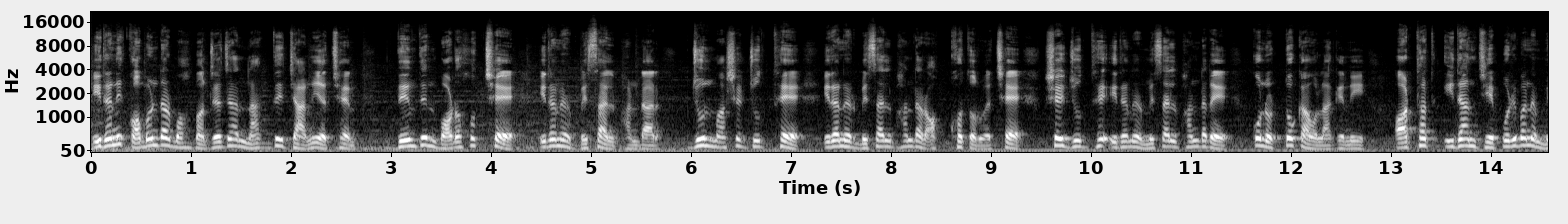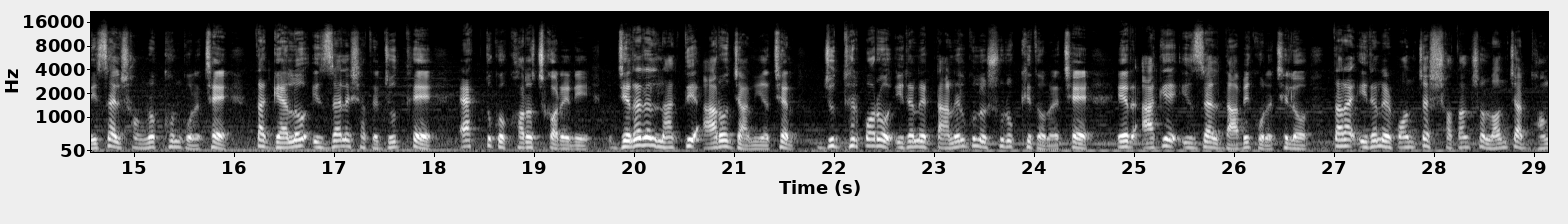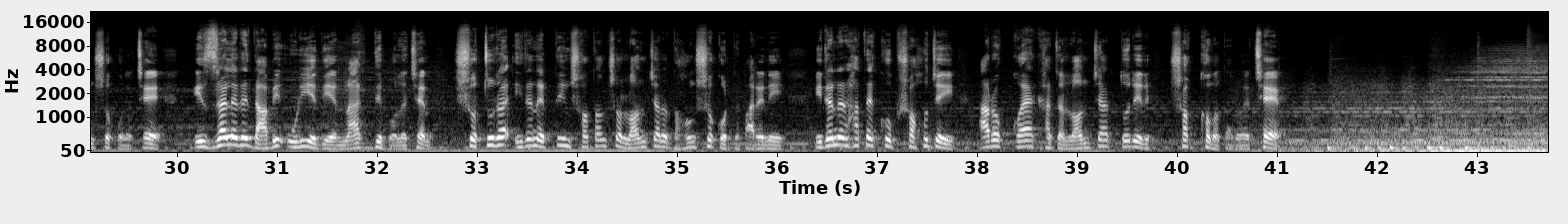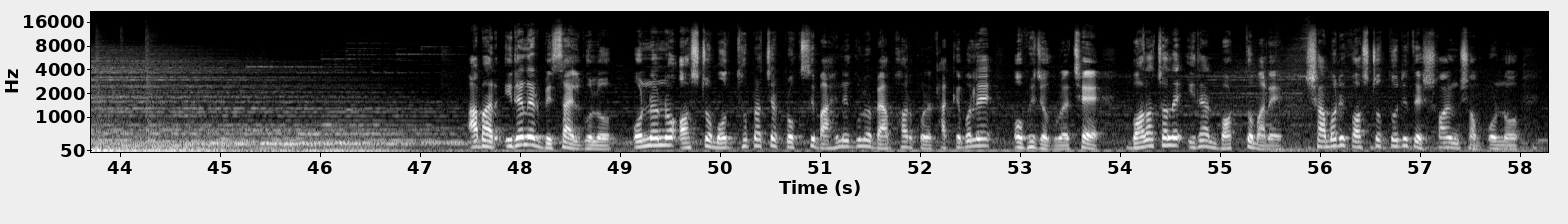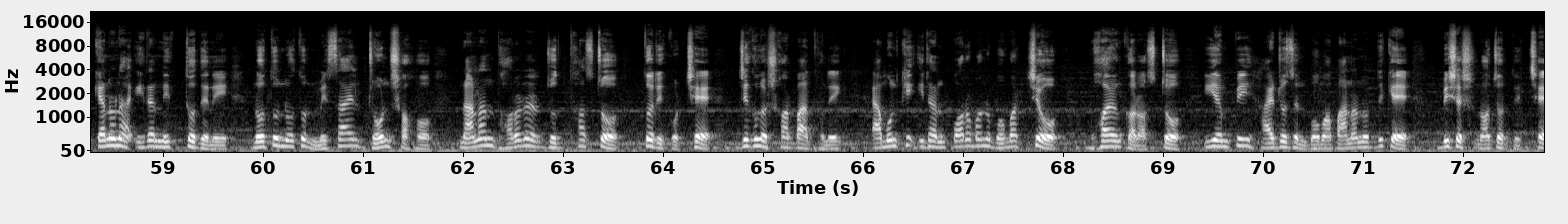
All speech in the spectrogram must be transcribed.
ইরানি কমান্ডার মোহাম্মদ রেজা নাকদি জানিয়েছেন, দিন দিন বড় হচ্ছে ইরানের মিসাইল ভাণ্ডার। জুন মাসের যুদ্ধে ইরানের মিসাইল ভাণ্ডার অক্ষত রয়েছে। সেই যুদ্ধে ইরানের মিসাইল ভাণ্ডারে কোনো টোকাও লাগেনি। অর্থাৎ ইরান যে পরিমাণে মিসাইল সংরক্ষণ করেছে, তা গেল ইসরায়েলের সাথে যুদ্ধে একটুকু খরচ করেনি। জেনারেল নাকদি আরও জানিয়েছেন যুদ্ধের পরও ইরানের টানেলগুলো সুরক্ষিত রয়েছে। এর আগে ইসরায়েল দাবি করেছিল, তারা ইরানের পঞ্চাশ শতাংশ লঞ্চার ধ্বংস করেছে। ইসরায়েলের দাবি উড়িয়ে দিয়ে নাকদি বলেছেন, শত্রুরা ইরানের তিন শতাংশ লঞ্চার ধ্বংস করতে পারেনি। ইরানের হাতে খুব সহজেই আরও কয়েক হাজার লঞ্চার তৈরির সক্ষমতা রয়েছে। আবার ইরানের মিসাইলগুলো অন্যান্য অস্ত্র মধ্যপ্রাচ্যের প্রক্সি বাহিনীগুলো ব্যবহার করে থাকে বলে অভিযোগ রয়েছে। বলা চলে ইরান বর্তমানে সামরিক অস্ত্র তৈরিতে স্বয়ংসম্পূর্ণ, কেননা ইরান নিত্যদিনই নতুন নতুন মিসাইল ড্রোন সহ নানান ধরনের যুদ্ধাস্ত্র তৈরি করছে, যেগুলো সর্বাধুনিক। এমনকি ইরান পরমাণু বোমার চেয়েও ভয়ঙ্কর অস্ত্র ইএমপি হাইড্রোজেন বোমা বানানোর দিকে বিশেষ নজর দিচ্ছে।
